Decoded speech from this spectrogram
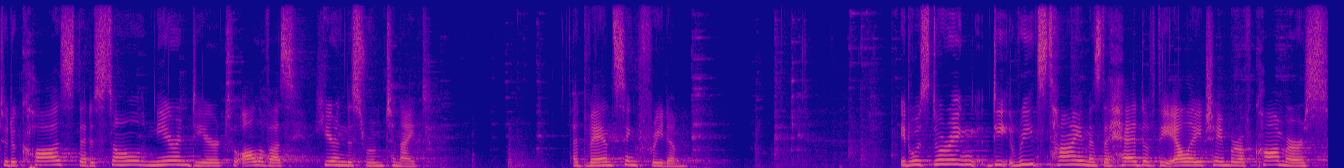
to the cause that is so near and dear to all of us here in this room tonight advancing freedom. It was during D Read's time as the head of the LA Chamber of Commerce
